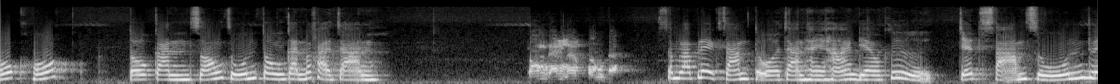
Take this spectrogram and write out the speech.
หกหกโตกันสองศูนย์ตรงกันปะคะอาจารย์ ตรงกันครับตรงกันสำหรับเลขสามตัวอาจารย์ให้หางเดียวคือเจ็ดสามศูนย์เล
